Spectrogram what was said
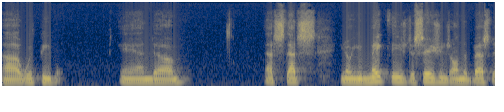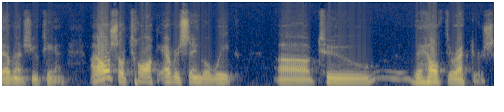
uh, with people. And um, that's, that's, you know, you make these decisions on the best evidence you can. I also talk every single week uh, to the health directors,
